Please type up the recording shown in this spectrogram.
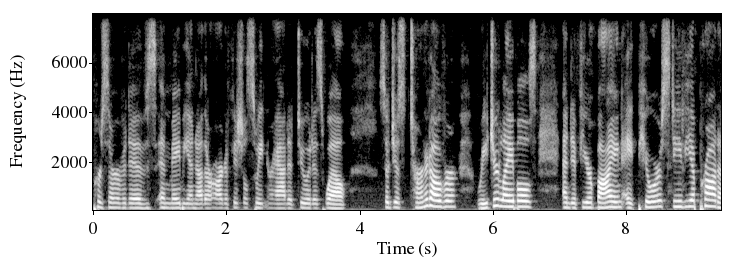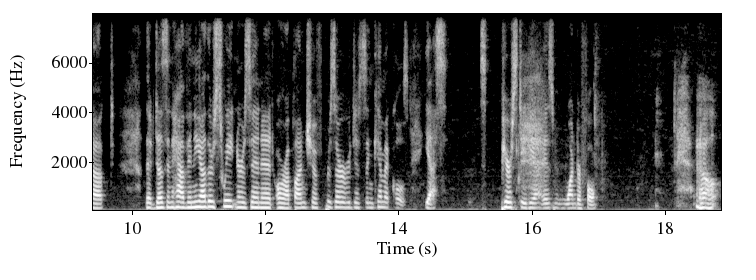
preservatives and maybe another artificial sweetener added to it as well. So just turn it over, read your labels, and if you're buying a pure stevia product that doesn't have any other sweeteners in it or a bunch of preservatives and chemicals, yes, pure stevia is wonderful. Now,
